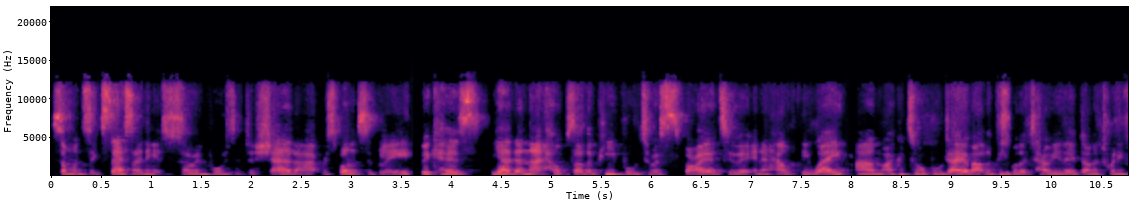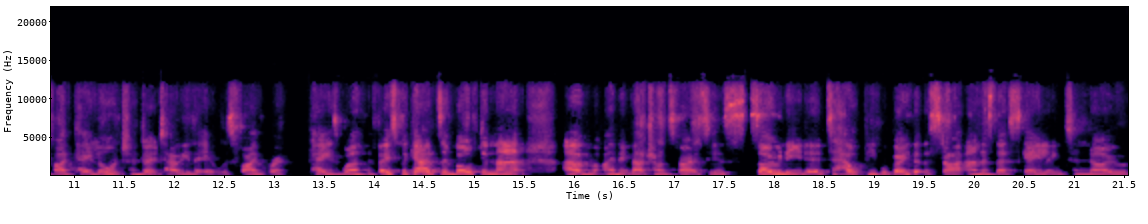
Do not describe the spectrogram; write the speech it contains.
someone's success. I think it's so important to share that responsibly because, yeah, then that helps other people to aspire to it in a healthy way. Um, I could talk all day about the people that tell you they've done a 25K launch and don't tell you that it was five K's worth of Facebook ads involved in that. Um, I think that transparency is so needed to help people both at the start and as they're scaling to know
